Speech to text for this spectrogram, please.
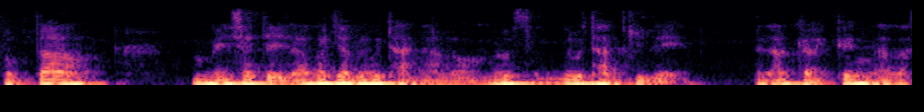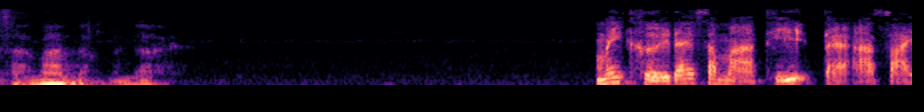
ถูกต้องมีสติแล้วก็จะรู้ทันอารมณ์รู้รู้ทันกิเลสเวลาเกิดขึ้นเราก็สามารถดับมันได้ ไม่เคยได้สมาธิแต่อาศัย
